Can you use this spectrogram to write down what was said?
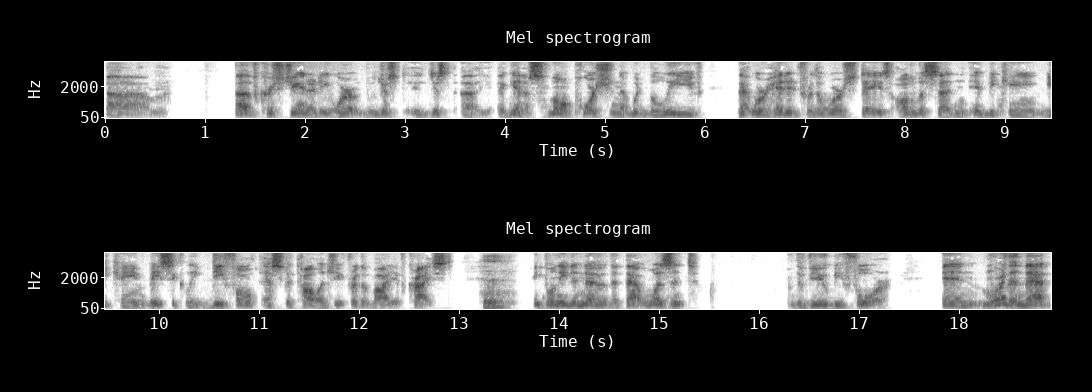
Um, of Christianity, where just just uh, again a small portion that would believe that we're headed for the worst days. All of a sudden, it became became basically default eschatology for the body of Christ. Hmm. People need to know that that wasn't the view before, and more than that,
